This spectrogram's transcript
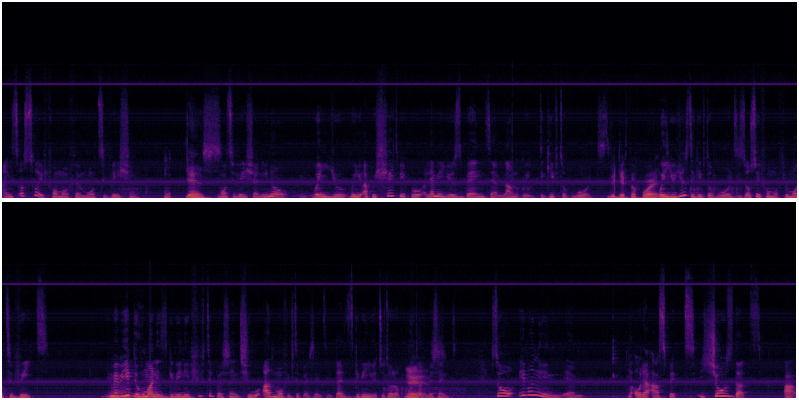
and it's also a form of uh, motivation. Yes. Motivation. You know, when you when you appreciate people, let me use Ben's um, language, the gift of words. The gift of words. When you use the gift of words, it's also a form of you motivate. Maybe Mm. if the woman is giving you fifty percent, she will add more fifty percent. That's giving you a total of Yes. hundred percent. So even in um, other aspects, it shows that ah,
